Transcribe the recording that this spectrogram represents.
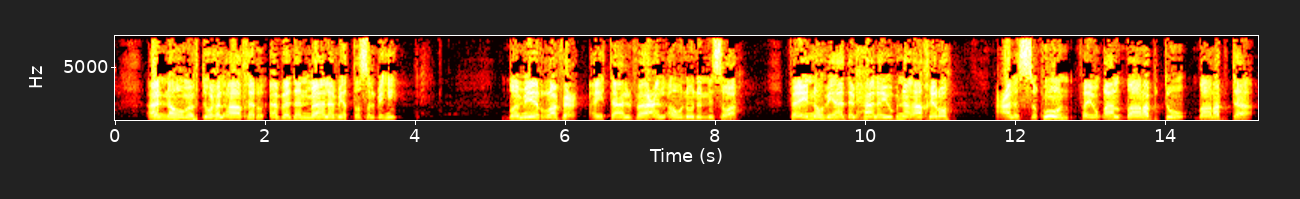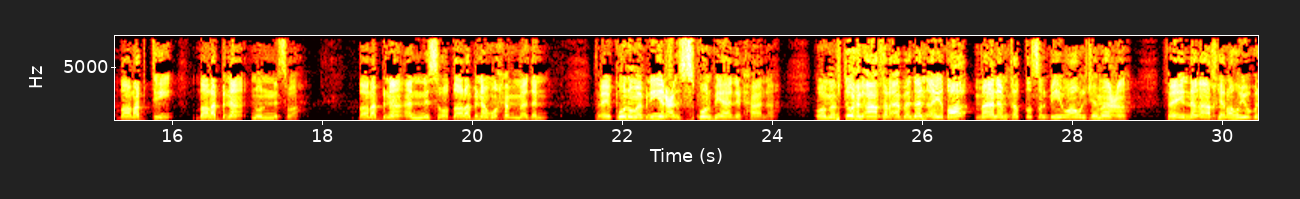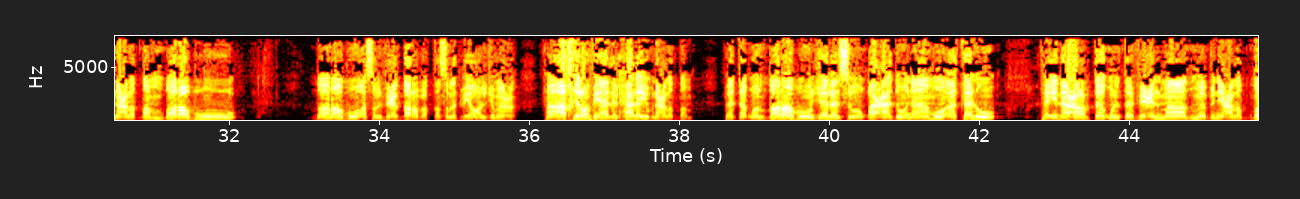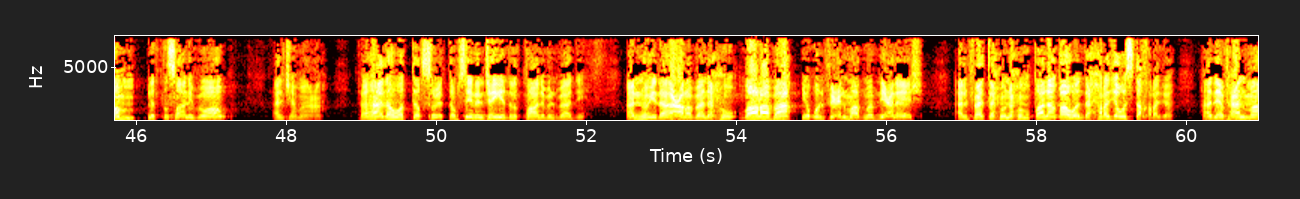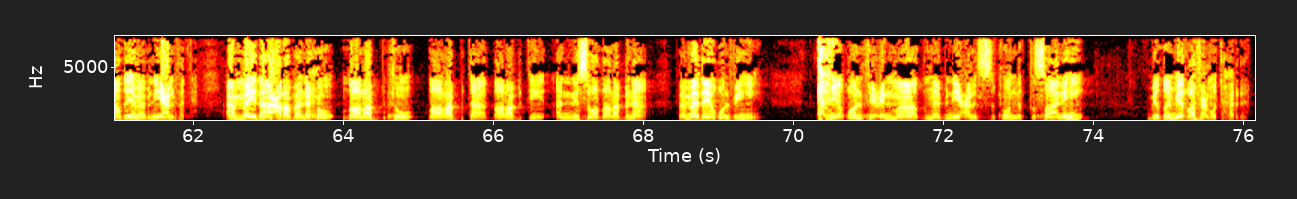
أنه مفتوح الآخر أبدا ما لم يتصل به ضمير رفع أي تال فاعل أو نون النسوة. فإنه في هذا الحالة يبنى آخره على السكون فيقال ضربت ضربت ضربت ضربنا نون النسوة. ضربنا النسوة ضربنا محمدا. فيكون مبنيا على السكون في هذه الحالة. ومفتوح الآخر أبدا أيضا ما لم تتصل به واو الجماعة. فإن آخره يبنى على الضم ضربوا. ضربوا أصل الفعل ضرب اتصلت به واو الجماعة. فآخره في هذه الحالة يبنى على الضم. فتقول ضربوا جلسوا قعدوا ناموا أكلوا. فإذا عربت قلت فعل ماض مبني على الضم لاتصال بواو الجماعة. فهذا هو التفصيل الجيد للطالب البادي. أنه إذا أعرب نحو ضرب يقول فعل ماض مبني على إيش؟ الفتح ونحو انطلق ودحرج واستخرج. هذه أفعال ماضية مبنية على الفتح. أما إذا أعرب نحو ضربت ضربت ضربت النسوة ضربنا فماذا يقول فيه؟ يقول فعل ماض مبني على السكون لاتصاله بضمير رفع متحرك.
